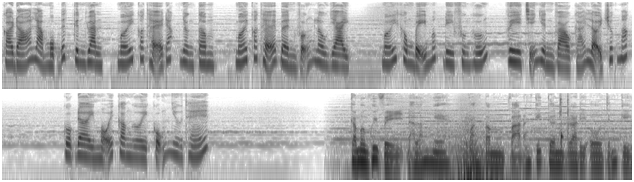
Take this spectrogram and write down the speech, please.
Coi đó là mục đích kinh doanh mới có thể đắc nhân tâm, mới có thể bền vững lâu dài, mới không bị mất đi phương hướng vì chỉ nhìn vào cái lợi trước mắt. Cuộc đời mỗi con người cũng như thế. Cảm ơn quý vị đã lắng nghe, quan tâm và đăng ký kênh Radio Chánh Kiến.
